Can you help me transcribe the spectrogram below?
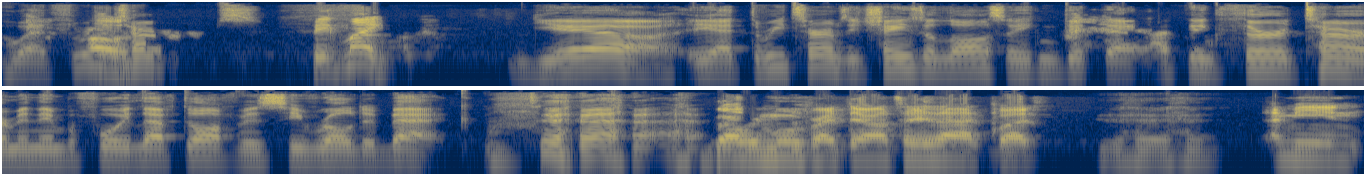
who had three Oh. terms. Big Mike, Yeah, he had three terms. He changed the law so he can get that, I think, third term. And then before he left office, he rolled it back. golden move right there. I'll tell you that. But I mean,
